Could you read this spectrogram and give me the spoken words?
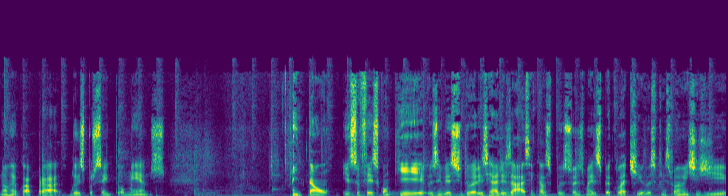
não recuar para 2% ou menos. Então, isso fez com que os investidores realizassem aquelas posições mais especulativas, principalmente de,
